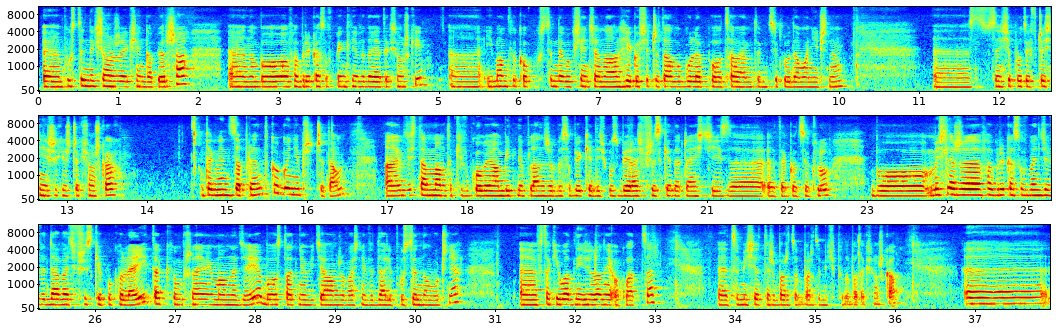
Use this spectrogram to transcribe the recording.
e, Pustynny Książę Księga Pierwsza, e, no bo Fabryka Słów pięknie wydaje te książki. I mam tylko Pustynnego Księcia, no ale jego się czyta w ogóle po całym tym cyklu demonicznym. W sensie po tych wcześniejszych jeszcze książkach. Tak więc za prędko go nie przeczytam. Ale gdzieś tam mam taki w głowie ambitny plan, żeby sobie kiedyś uzbierać wszystkie te części z e, tego cyklu, bo myślę, że Fabryka Słów będzie wydawać wszystkie po kolei, tak przynajmniej mam nadzieję, bo ostatnio widziałam, że właśnie wydali Pustynną Włócznię e, w takiej ładnej zielonej okładce, e, co mi się też bardzo, bardzo mi się podoba ta książka. E,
